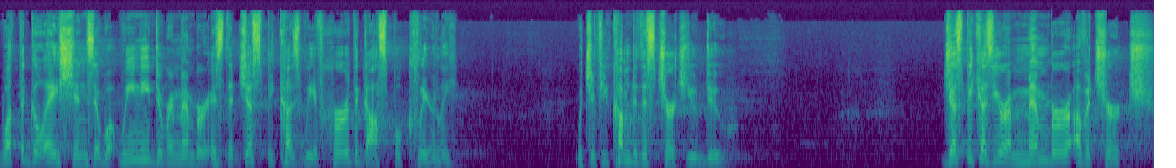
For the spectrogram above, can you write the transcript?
what the Galatians and what we need to remember is that just because we have heard the gospel clearly, which if you come to this church, you do just because you're a member of a church,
